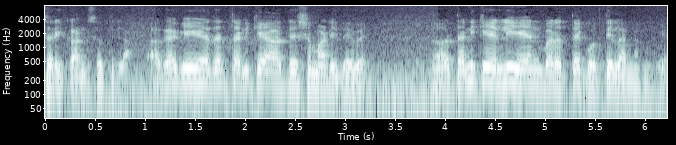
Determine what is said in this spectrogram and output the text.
ಸರಿ ಕಾಣಿಸೋದಿಲ್ಲ. ಹಾಗಾಗಿ ಅದರ ತನಿಖೆ ಆದೇಶ ಮಾಡಿದ್ದೇವೆ. ತನಿಖೆಯಲ್ಲಿ ಏನು ಬರುತ್ತೆ ಗೊತ್ತಿಲ್ಲ ನಮಗೆ.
